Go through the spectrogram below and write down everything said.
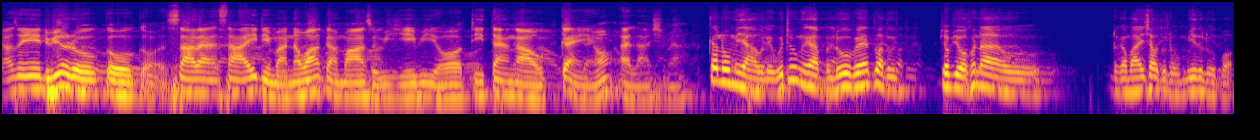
ဒါဆိုရင်တပည့်တော်တို့ဟိုစာရစာအိတ်တွေမှာနဝကမ္မဆိုပြီးရေးပြီးတော့ဒီတန်ဃာကိုကန့်ရင်ရောအဲ့လားရှင်မြတ်ကက်လို့မရဘူးလေဝိထုငယ်ကဘလို့ပဲသူကသူပြောပြောခုနဟိုဒကမိုင်းလျှောက်တယ်လို့မေးတယ်လို့ပေါ့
